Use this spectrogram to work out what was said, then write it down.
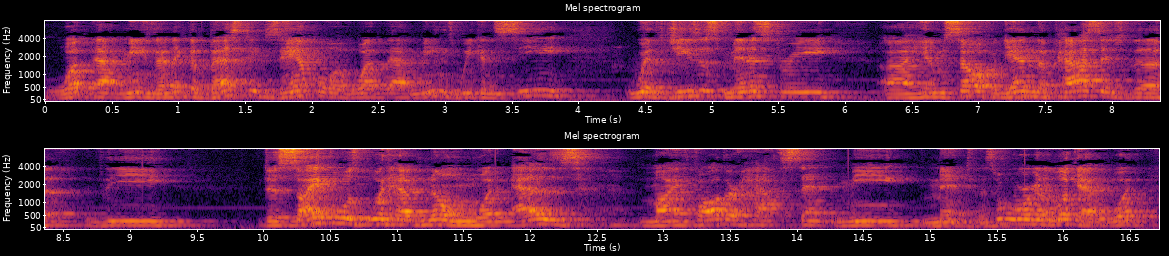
what that means. I think the best example of what that means we can see with Jesus' ministry uh, himself. Again, the passage, the, the disciples would have known what as my Father hath sent me meant. And that's what we're going to look at. What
